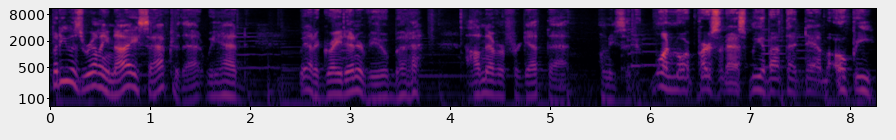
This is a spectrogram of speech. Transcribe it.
But he was really nice after that. We had we had a great interview, but uh, I'll never forget that when he said, "One more person asked me about that damn Opie."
